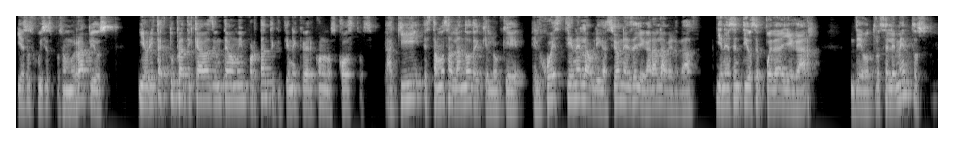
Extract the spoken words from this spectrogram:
y esos juicios pues son muy rápidos. Y ahorita tú platicabas de un tema muy importante que tiene que ver con los costos. Aquí estamos hablando de que lo que el juez tiene la obligación es de llegar a la verdad y en ese sentido se puede llegar de otros elementos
